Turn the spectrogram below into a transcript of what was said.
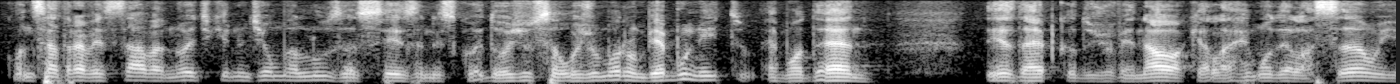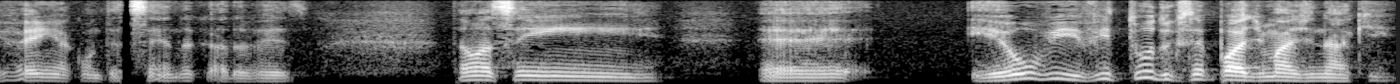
Quando você atravessava a noite, que não tinha uma luz acesa nesse corredor. Hoje, hoje o Morumbi é bonito, é moderno. Desde a época do Juvenal, aquela remodelação e vem acontecendo cada vez. Então, assim, é, eu vivi tudo que você pode imaginar aqui.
